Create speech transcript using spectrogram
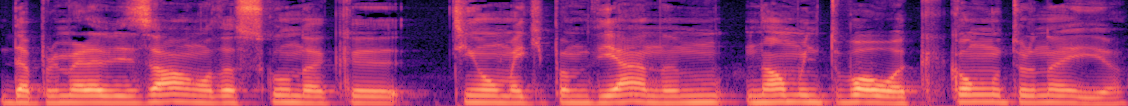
da primeira divisão ou da segunda que tinham uma equipa mediana, não muito boa, que com o torneio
